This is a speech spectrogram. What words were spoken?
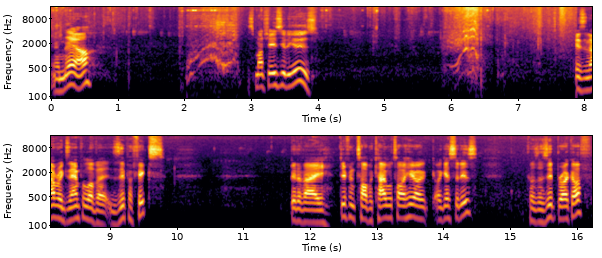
And now it's much easier to use. Here's another example of a zipper fix. Bit of a different type of cable tie here, I, guess it is, because the zip broke off.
